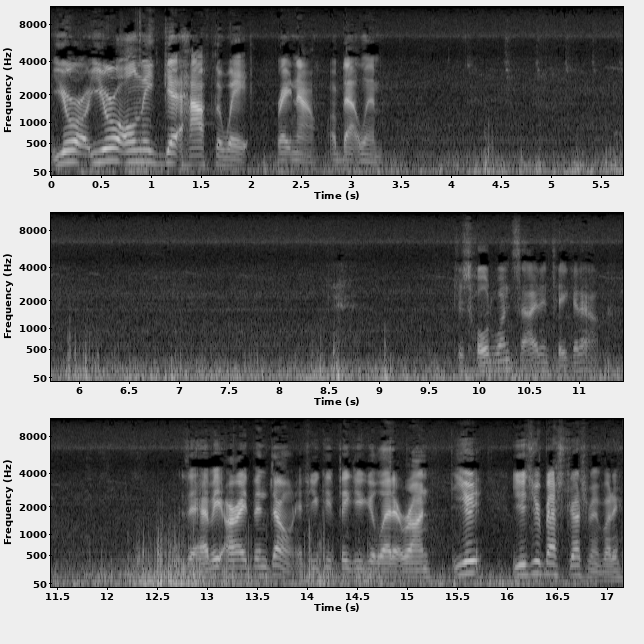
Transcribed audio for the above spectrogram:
You're you'll only get half the weight right now of that limb. Just hold one side and take it out. Is it heavy? All right, then don't. If you think you could let it run, you use your best judgment, buddy.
